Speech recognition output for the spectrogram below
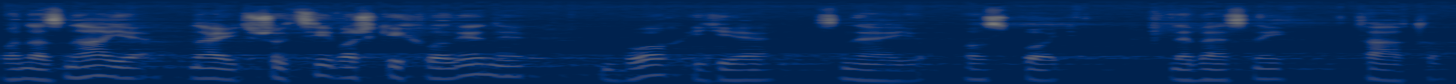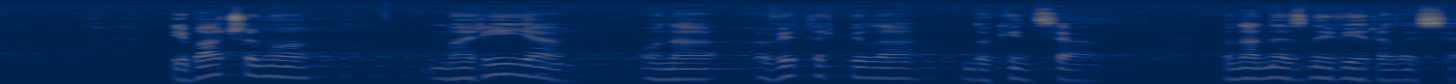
Вона знає навіть, що в ці важкі хвилини Бог є з нею, Господь, Небесний Тато. І бачимо, Марія, вона витерпіла до кінця, вона не зневірилася,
